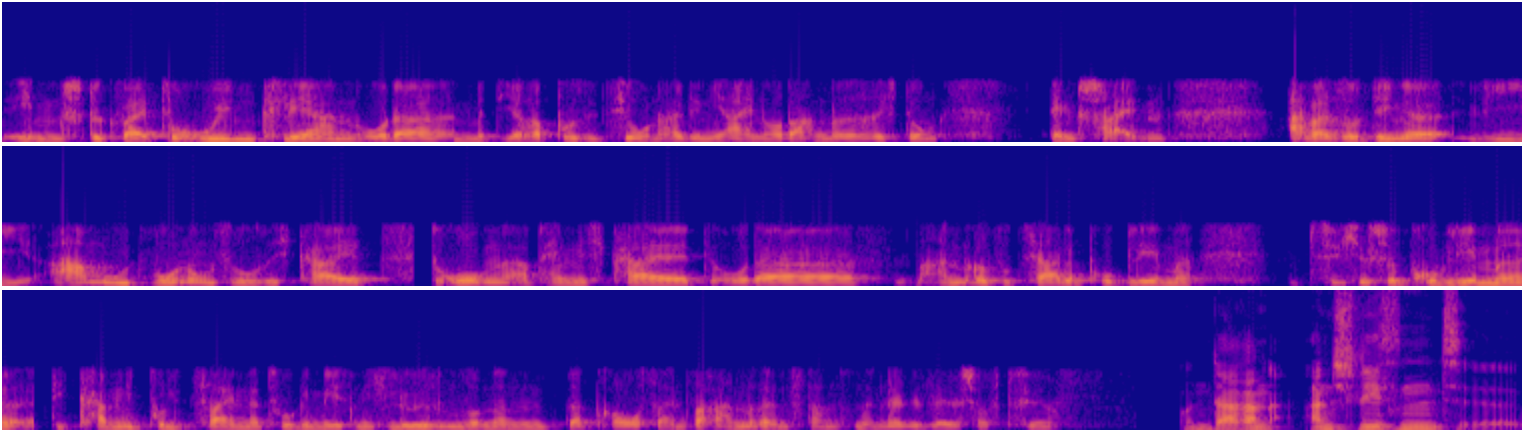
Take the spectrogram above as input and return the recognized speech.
eben ein Stück weit beruhigen, klären oder mit ihrer Position halt in die eine oder andere Richtung entscheiden. Aber so Dinge wie Armut, Wohnungslosigkeit, Drogenabhängigkeit oder andere soziale Probleme, psychische Probleme, die kann die Polizei naturgemäß nicht lösen, sondern da braucht es einfach andere Instanzen in der Gesellschaft für. Und daran anschließend äh,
